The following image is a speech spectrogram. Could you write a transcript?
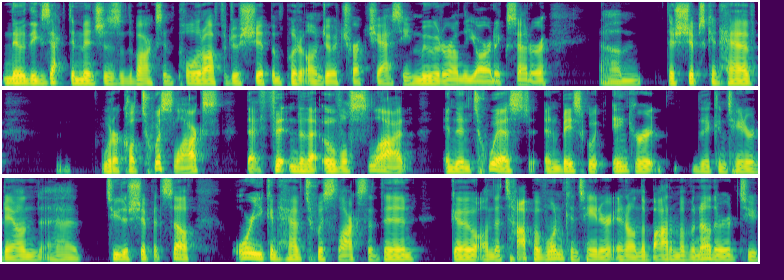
know the exact dimensions of the box and pull it off of a ship and put it onto a truck chassis, move it around the yard, etc. Um, the ships can have what are called twist locks that fit into that oval slot and then twist and basically anchor it, the container down uh, to the ship itself. Or you can have twist locks that then go on the top of one container and on the bottom of another to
